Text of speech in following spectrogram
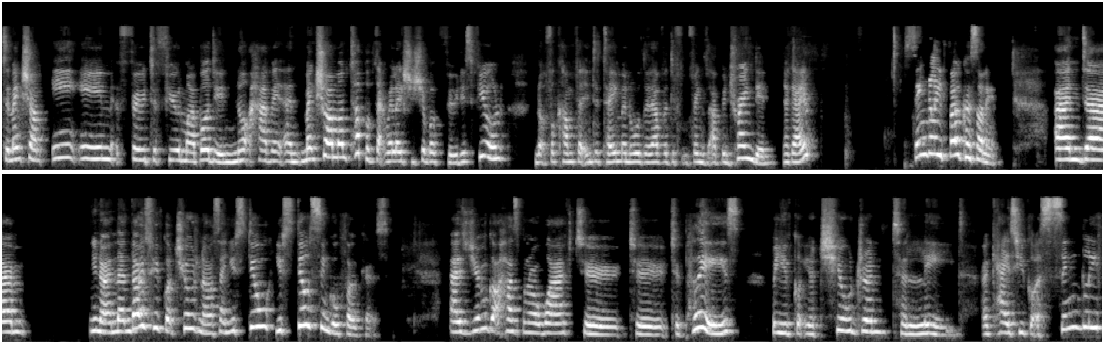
to make sure I'm eating food to fuel my body, not having, and make sure I'm on top of that relationship of food is fuel, not for comfort, entertainment, all the other different things I've been trained in. Okay. Singly focus on it. And, um, you know, and then those who've got children are saying you still, you still single focus as you haven't got a husband or a wife to to to please but you've got your children to lead. Okay, so you've got to singly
